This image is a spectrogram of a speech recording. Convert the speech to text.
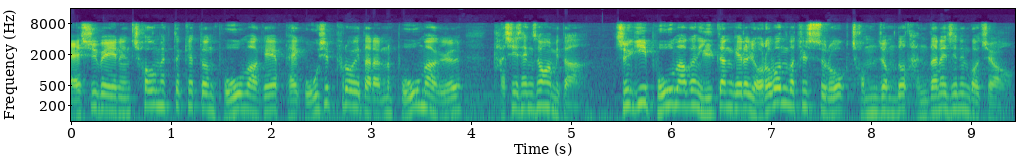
애쉬베이는 처음 획득했던 보호막의 150%에 달하는 보호막을 다시 생성합니다. 즉 이 보호막은 1단계를 여러 번 거칠수록 점점 더 단단해지는 거죠.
